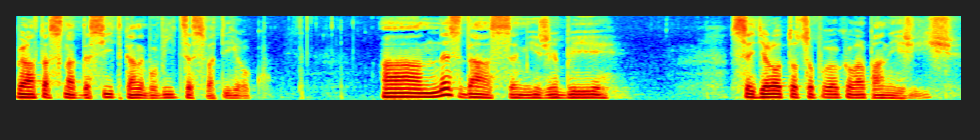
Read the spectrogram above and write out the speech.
byla ta snad desítka nebo více svatých roků. A nezdá se mi, že by se dělo to, co prorokoval pán Ježíš.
